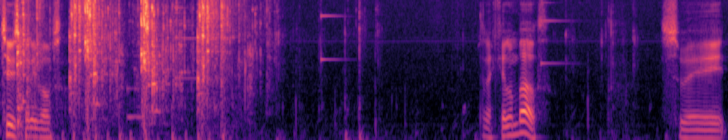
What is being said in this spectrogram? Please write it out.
Two Skelly Bobs. Did I kill them both? Sweet.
